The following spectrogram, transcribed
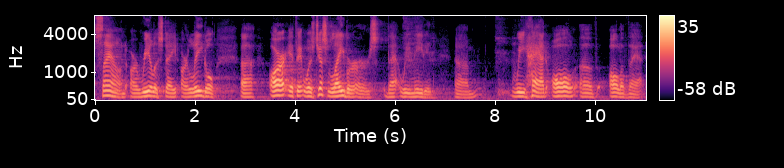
sound or real estate or legal, uh, or if it was just laborers that we needed. Um, we had all of all of that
